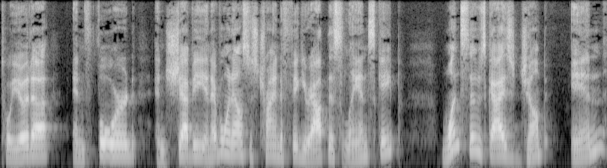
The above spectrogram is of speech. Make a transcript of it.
Toyota and Ford and Chevy and everyone else is trying to figure out this landscape, once those guys jump in,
